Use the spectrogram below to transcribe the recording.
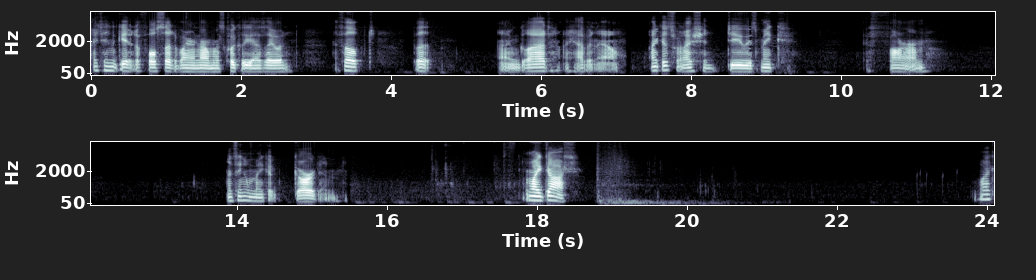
I didn't get a full set of iron armor as quickly as I would have hoped, but I'm glad I have it now. I guess what I should do is make a farm. I think I'll make a garden. Oh my gosh. What?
